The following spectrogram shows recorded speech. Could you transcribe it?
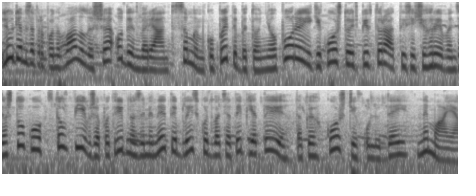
Людям запропонували лише один варіант: самим купити бетонні опори, які коштують півтора тисячі гривень за штуку. Стовпів вже потрібно замінити близько 25. Таких коштів у людей немає.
